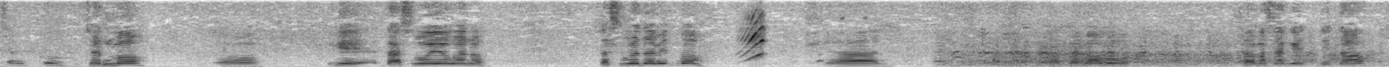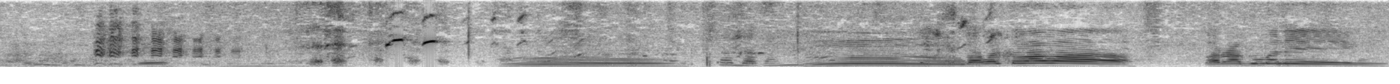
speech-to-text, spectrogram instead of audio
Saan ko? Diyan mo? Oo. Sige, taas mo yung ano. Taas mo damit mo. Yan. Pababa mo. Sa masakit dito? Okay. Hmm. Hmm. Bawal tumawa. Para gumaling.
